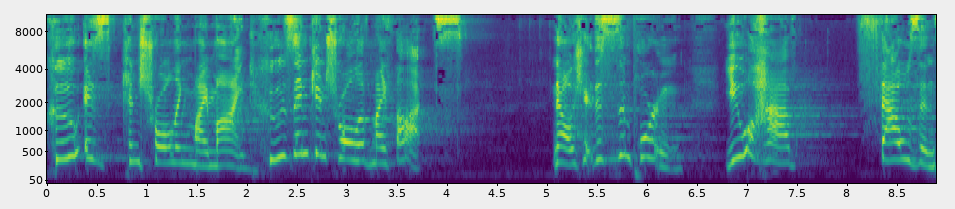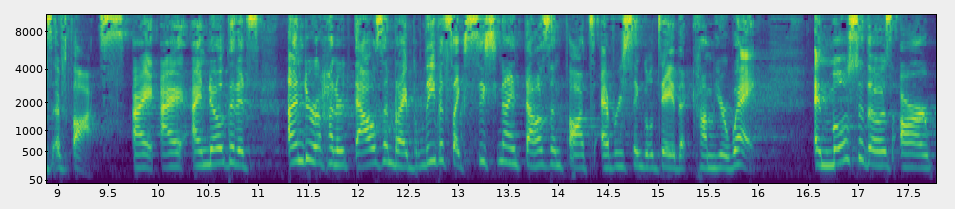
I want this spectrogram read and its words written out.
who is controlling my mind? Who's in control of my thoughts? Now, here, this is important. You will have thousands of thoughts. I, I, I know that it's under 100,000, but I believe it's like 69,000 thoughts every single day that come your way. And most of those are,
